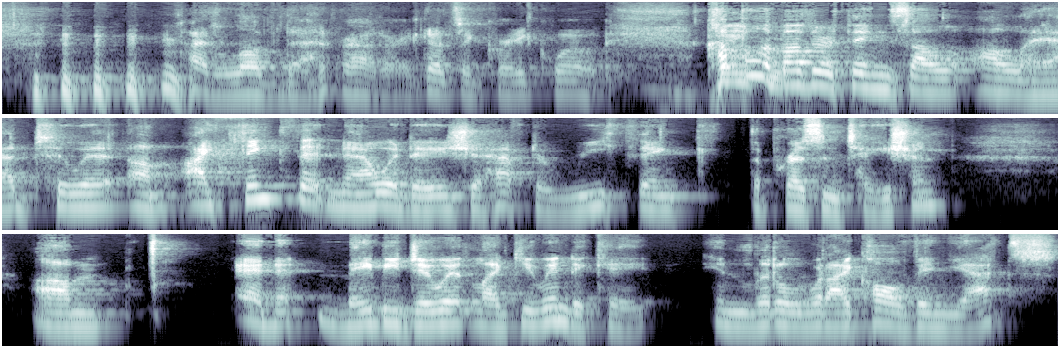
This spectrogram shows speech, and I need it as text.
I love that, Roderick. That's a great quote. A couple of other things I'll I'll add to it. Um, I think that nowadays you have to rethink the presentation, um, and maybe do it like you indicate in little what I call vignettes,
